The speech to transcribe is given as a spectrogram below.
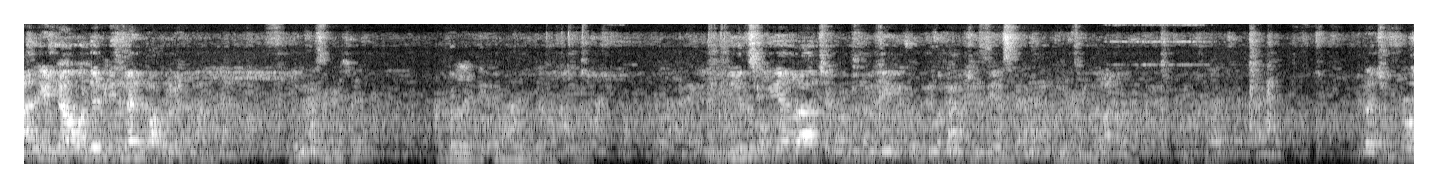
আর এটা ওদের ডিজাইন দিয়েছে। এটা হচ্ছে প্রো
